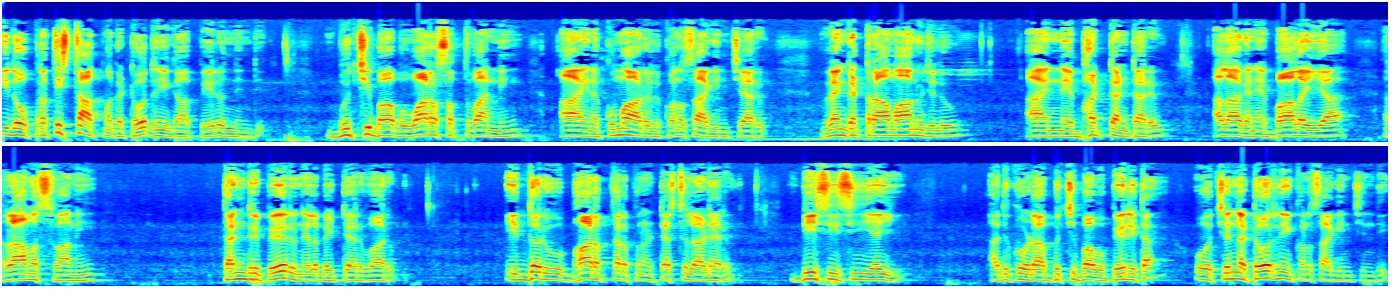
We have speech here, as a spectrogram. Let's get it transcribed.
ఇదో ప్రతిష్టాత్మక టోర్నీగా పేరొందింది. బుచ్చిబాబు వారసత్వాన్ని ఆయన కుమారులు కొనసాగించారు. వెంకట్రామానుజులు ఆయన్నే భట్ అంటారు. అలాగనే బాలయ్య రామస్వామి తండ్రి పేరు నిలబెట్టారు వారు. ఇద్దరు భారత్ తరపున టెస్టులాడారు. బీసీసీఐ అది కూడా బుచ్చిబాబు పేరిట ఓ చిన్న టోర్నీ కొనసాగించింది.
